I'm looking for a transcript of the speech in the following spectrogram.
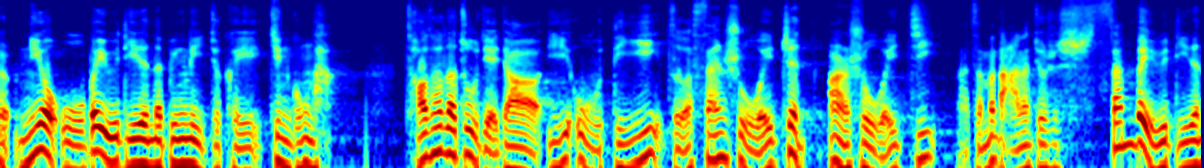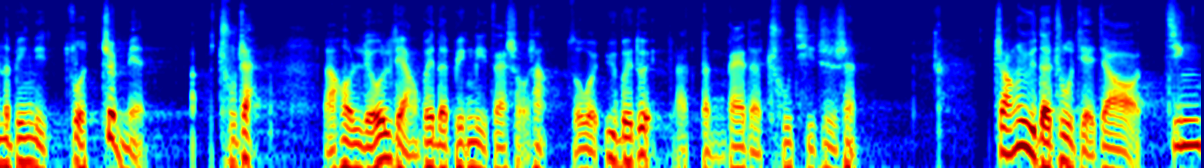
就你有五倍于敌人的兵力，就可以进攻他。曹操的注解叫“以五敌一，则三数为阵，二数为击”啊，怎么打呢？就是三倍于敌人的兵力做正面啊出战，然后留两倍的兵力在手上作为预备队来等待的出奇制胜。张玉的注解叫“经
